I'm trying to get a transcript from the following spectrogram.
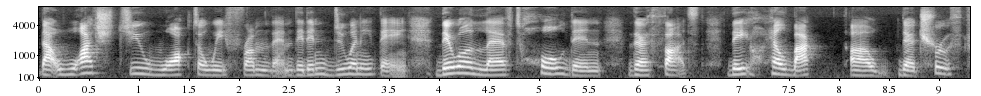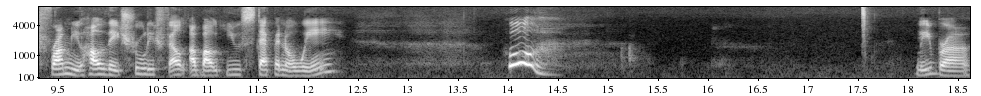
that watched you walked away from them. They didn't do anything. They were left holding their thoughts. They held back uh, their truth from you, how they truly felt about you stepping away. Whew. Libra,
